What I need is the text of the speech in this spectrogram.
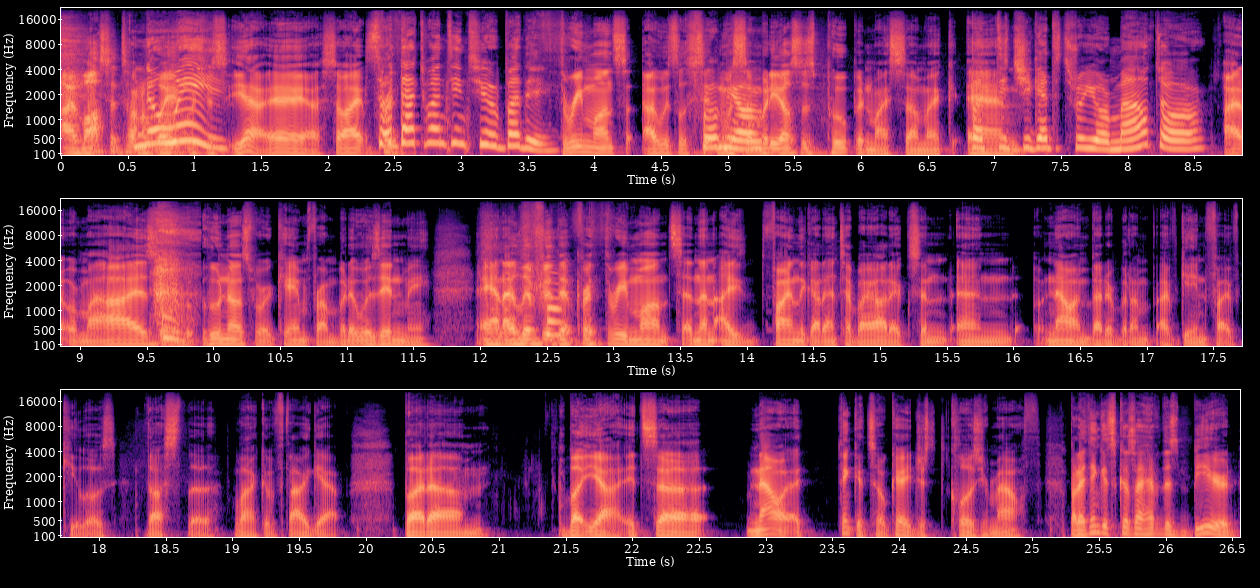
I lost a ton No of weight way. which is yeah yeah yeah so I so that went into your body. three months I was sitting From with your- somebody else's poop in my stomach But did you get it through your mouth or? I, or my eyes or who knows where it came from but it was in me and I lived with it for three months and then I finally got antibiotics and and now I'm better but I'm, I've gained five kilos thus the lack of thigh gap but um but yeah it's uh now I think it's okay just close your mouth but I think it's because I have this beard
